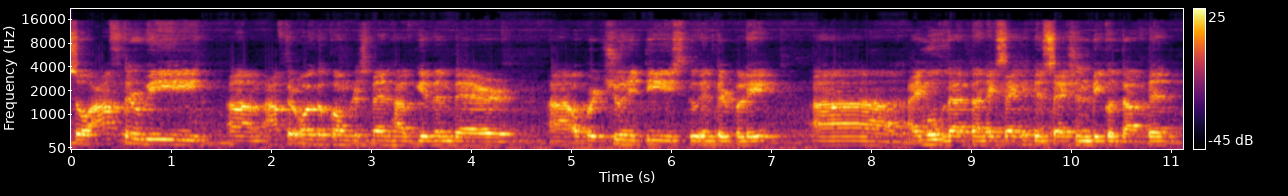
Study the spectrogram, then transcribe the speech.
So after we, um, after all the congressmen have given their uh, opportunities to interpolate, uh, I move that an executive session be conducted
